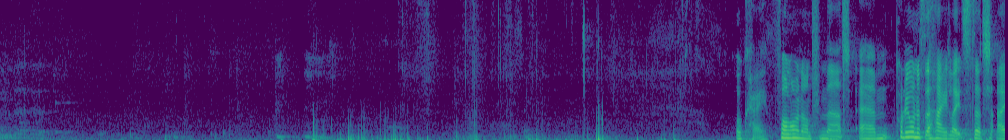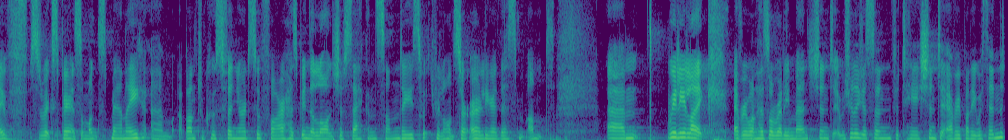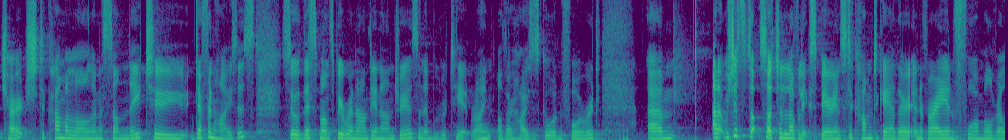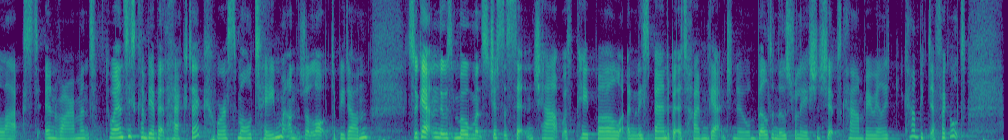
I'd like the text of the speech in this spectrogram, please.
Okay, following on from that, um, probably one of the highlights that I've sort of experienced amongst many um, at Antrim Coast Vineyard so far has been the launch of Second Sundays, which we launched earlier this month. Um, really, like everyone has already mentioned, it was really just an invitation to everybody within the church to come along on a Sunday to different houses. So this month we were in Andy and Andrea's, and then we'll rotate around other houses going forward. Um, and it was just such a lovely experience to come together in a very informal, relaxed environment. Wednesdays can be a bit hectic. We're a small team and there's a lot to be done. So getting those moments just to sit and chat with people and really spend a bit of time getting to know and building those relationships can be really can be difficult.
